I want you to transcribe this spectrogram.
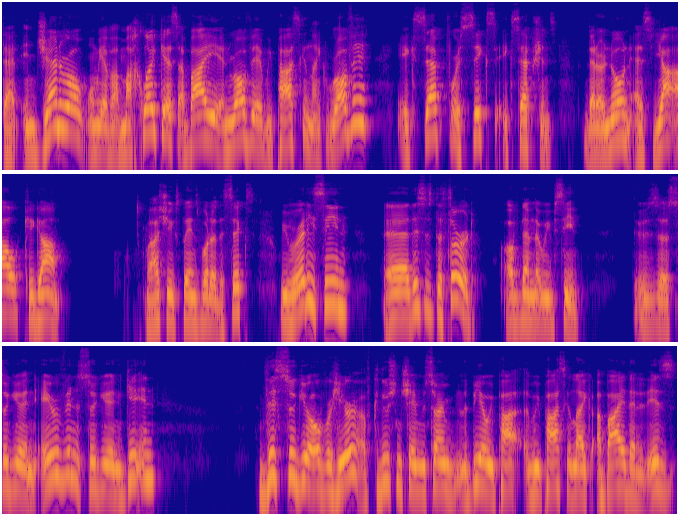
That in general, when we have a machloikes, abaye, and rove, we pass in like rove, except for six exceptions that are known as ya'al kigam. Rashi explains what are the six. We've already seen, uh, this is the third of them that we've seen. There's a sugya in Eruvin, a sugya in Gittin. This sugya over here of Kedushin Shem Musarim Libya, we, pa- we pass in like Abai that it is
